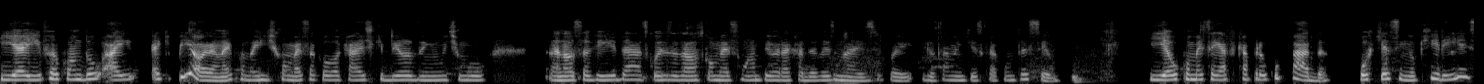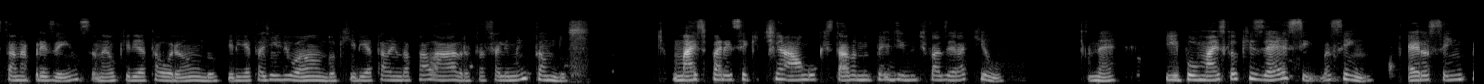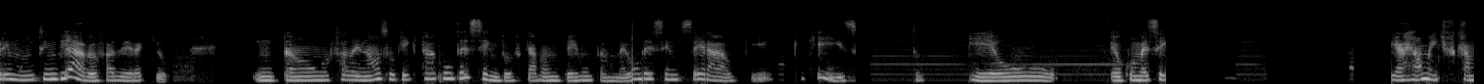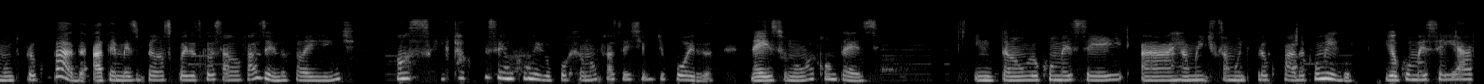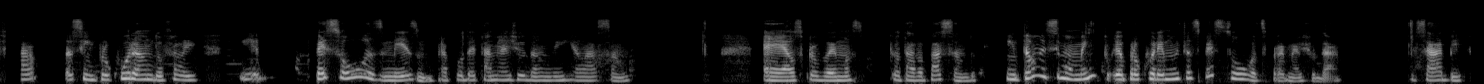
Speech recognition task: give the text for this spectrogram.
E aí foi quando aí é que piora, né? Quando a gente começa a colocar acho que Deus em último na nossa vida, as coisas elas começam a piorar cada vez mais. Foi justamente isso que aconteceu. E eu comecei a ficar preocupada, porque assim, eu queria estar na presença, né? Eu queria estar orando, eu queria estar jejuando, eu queria estar lendo a palavra, estar se alimentando. Mas parecia que tinha algo que estava me impedindo de fazer aquilo, né? E por mais que eu quisesse, assim, era sempre muito inviável fazer aquilo. Então eu falei, nossa, o que que tá acontecendo? Eu ficava me perguntando, né? O que tá acontecendo será? O que, o que, que é isso? Então, eu, eu comecei a realmente ficar muito preocupada, até mesmo pelas coisas que eu estava fazendo. Eu falei, gente, nossa, o que está acontecendo comigo? Porque eu não faço esse tipo de coisa, né? Isso não acontece. Então eu comecei a realmente ficar muito preocupada comigo. E eu comecei a ficar assim procurando, eu falei, pessoas mesmo para poder estar tá me ajudando em relação é, aos problemas que eu estava passando. Então, nesse momento, eu procurei muitas pessoas para me ajudar sabe?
